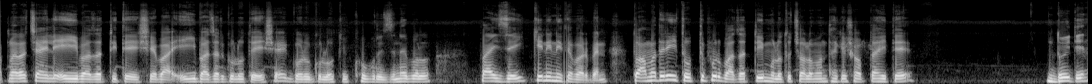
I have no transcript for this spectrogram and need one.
আপনারা চাইলে এই বাজারটিতে এসে বা এই বাজারগুলোতে এসে গরুগুলোকে খুব রিজনেবল প্রাইজেই কিনে নিতে পারবেন। তো আমাদের এই তত্ত্বপুর বাজারটি মূলত চলমান থাকে সপ্তাহিতে দুই দিন,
